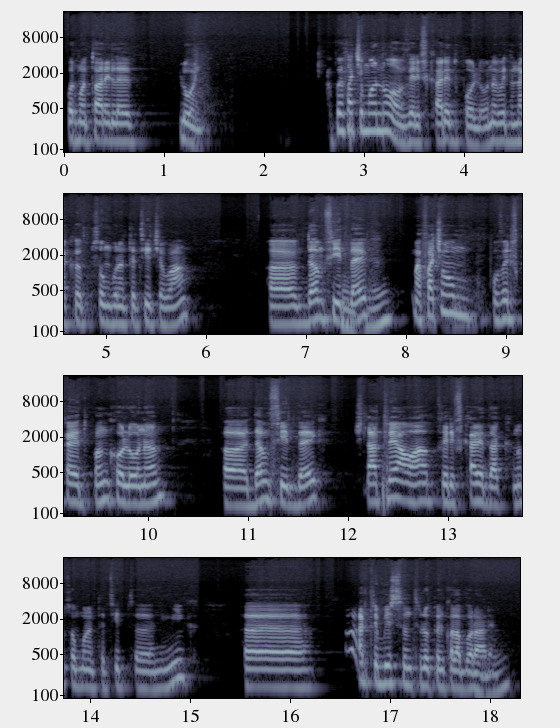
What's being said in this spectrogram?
următoarele luni. Apoi facem o nouă verificare după o lună, vedem dacă s-a îmbunătățit ceva, uh, dăm feedback, mm-hmm. mai facem o, o verificare după încă o lună, uh, dăm feedback și la a treia verificare, dacă nu s-a îmbunătățit uh, nimic, uh, ar trebui să întrerupem colaborare. Mm-hmm.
